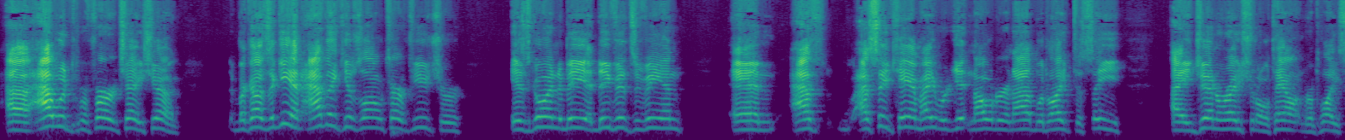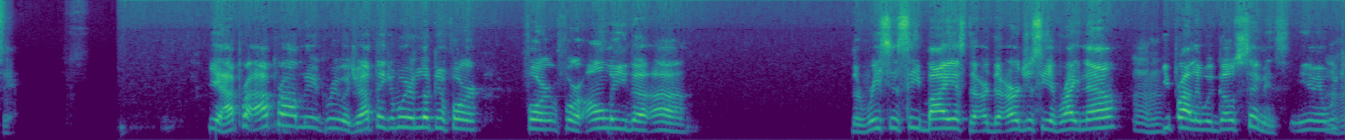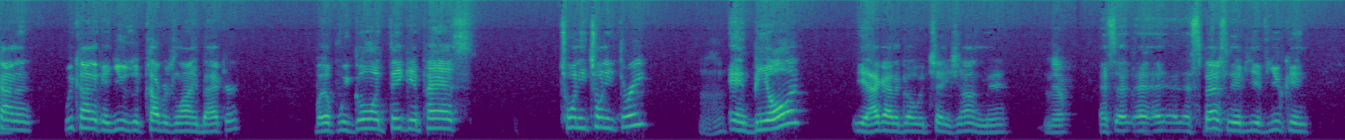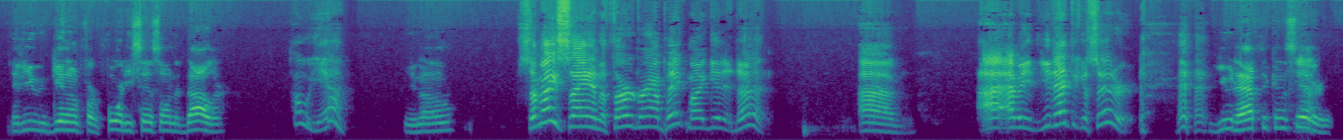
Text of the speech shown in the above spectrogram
uh, I would prefer Chase Young because again, I think his long term future is going to be a defensive end. And I I see Cam Heyward getting older, and I would like to see a generational talent replace him. Yeah, I, pro- I probably agree with you. I think if we're looking for for for only the uh the recency bias, the the urgency of right now, mm-hmm. you probably would go Simmons. You know, mm-hmm. we kind of we kind of can use a coverage linebacker, but if we go on thinking past 2023 mm-hmm. and beyond, yeah, I got to go with Chase Young, man. Yep. That's a, a, especially if you, if you can if you can get him for 40 cents on the dollar. Oh yeah. You know, somebody's saying a third round pick might get it done. Um, I, I mean, you'd have to consider it. you'd have to consider yeah. it.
